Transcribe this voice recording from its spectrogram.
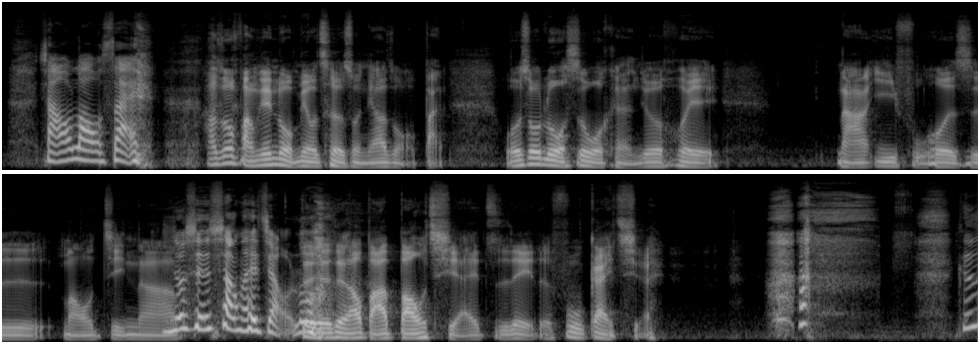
想要落塞？他说房间如果没有厕所，你要怎么办？我说，如果是我，可能就会拿衣服或者是毛巾啊，你就先上在角落，对对对，然后把它包起来之类的，覆盖起来。可是，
